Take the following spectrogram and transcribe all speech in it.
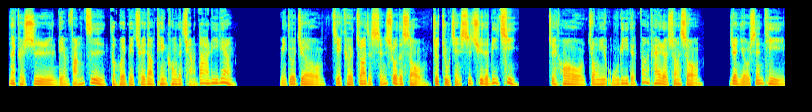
那可是连房子都会被吹到天空的强大力量。没多久，杰克抓着绳索的手就逐渐失去了力气，最后终于无力地放开了双手，任由身体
